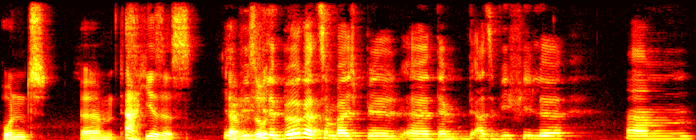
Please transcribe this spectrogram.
Und ähm, ah, hier ist es. Ja, ähm, wie so. viele Bürger zum Beispiel, äh, der, also wie viele ähm,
